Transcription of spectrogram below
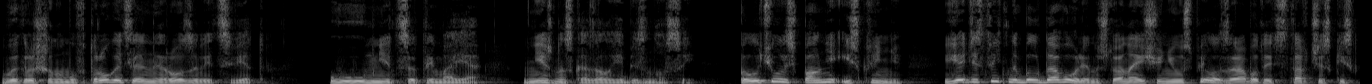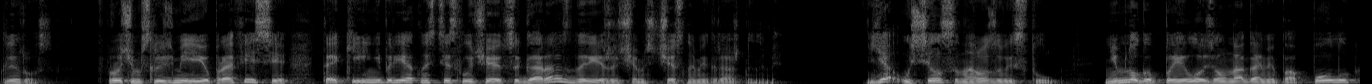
выкрашенному в трогательный розовый цвет. «Умница ты моя!» – нежно сказал я безносой. Получилось вполне искренне. Я действительно был доволен, что она еще не успела заработать старческий склероз. Впрочем, с людьми ее профессии такие неприятности случаются гораздо реже, чем с честными гражданами. Я уселся на розовый стул – немного поелозил ногами по полу,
